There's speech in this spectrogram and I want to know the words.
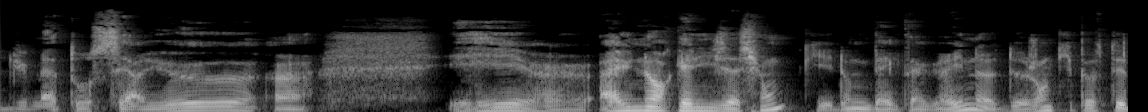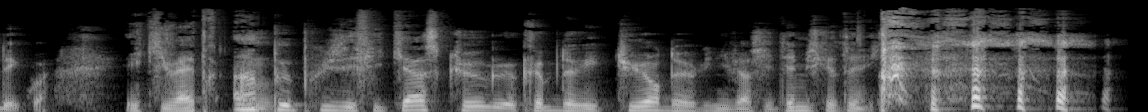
du matos sérieux et à une organisation qui est donc Delta Green de gens qui peuvent t'aider, quoi, et qui va être un mhm. peu plus efficace que le club de lecture de l'université Miskatonic.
